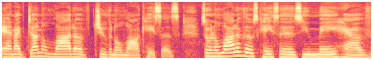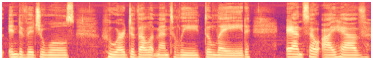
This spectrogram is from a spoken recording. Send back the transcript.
and I've done a lot of juvenile law cases. So in a lot of those cases you may have individuals who are developmentally delayed and so I have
